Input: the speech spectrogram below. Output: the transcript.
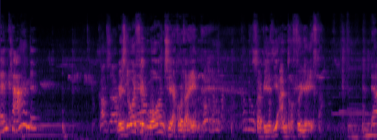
Hvordan klarer han det? Kom så. Hvis nu han fik moren til at gå derind, så ville de andre følge efter. Ja.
